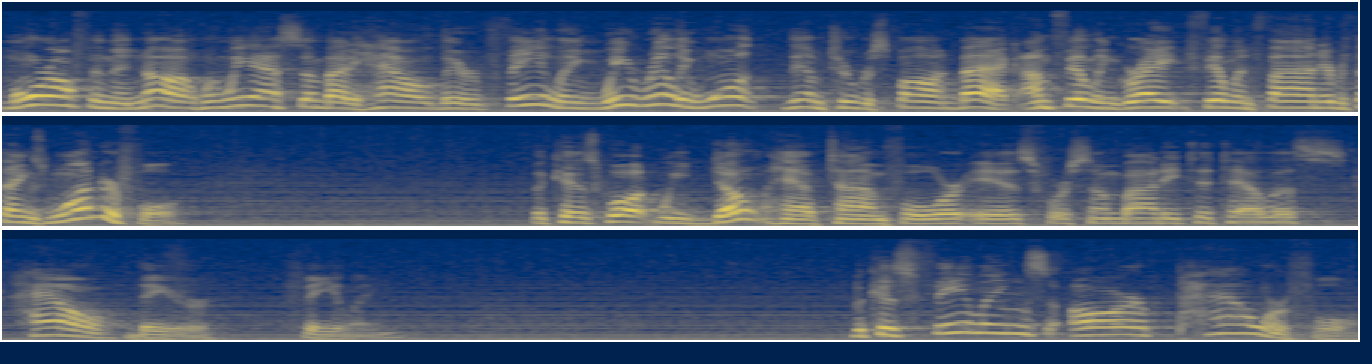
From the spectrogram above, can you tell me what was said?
more often than not, when we ask somebody how they're feeling, we really want them to respond back. I'm feeling great, feeling fine, everything's wonderful. Because what we don't have time for is for somebody to tell us how they're feeling. Because feelings are powerful.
